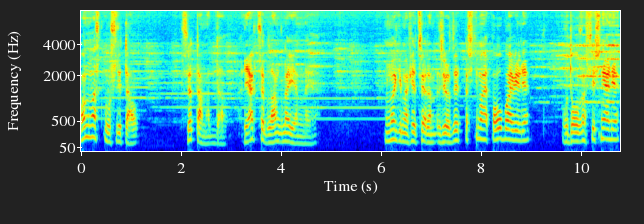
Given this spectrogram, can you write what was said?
Он в Москву слетал, все там отдал. Реакция была мгновенная. Многим офицерам звезды поубавили, в должности сняли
